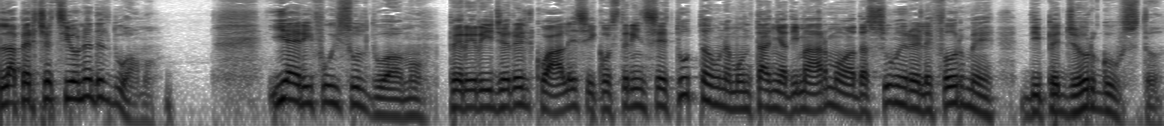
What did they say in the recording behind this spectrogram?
La percezione del Duomo. Ieri fui sul Duomo, per erigere il quale si costrinse tutta una montagna di marmo ad assumere le forme di peggior gusto.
